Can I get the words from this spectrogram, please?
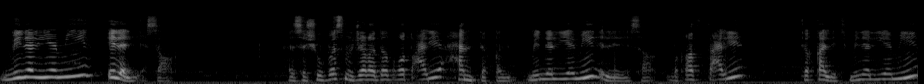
من اليمين إلى اليسار. هسه شوف بس مجرد اضغط عليه حنتقل من اليمين إلى اليسار. ضغطت عليه انتقلت من اليمين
